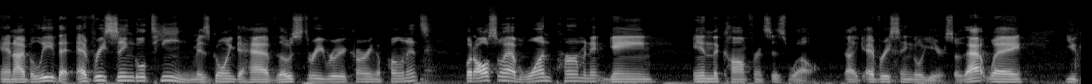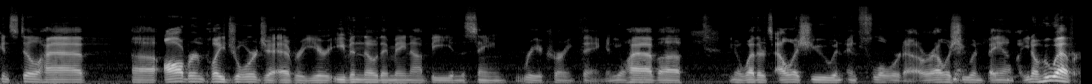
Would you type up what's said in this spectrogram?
And I believe that every single team is going to have those three recurring opponents, but also have one permanent game – in the conference as well, like every single year. So that way you can still have uh, Auburn play Georgia every year, even though they may not be in the same reoccurring thing. And you'll have, uh, you know, whether it's LSU and, and Florida or LSU and Bama, you know, whoever.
